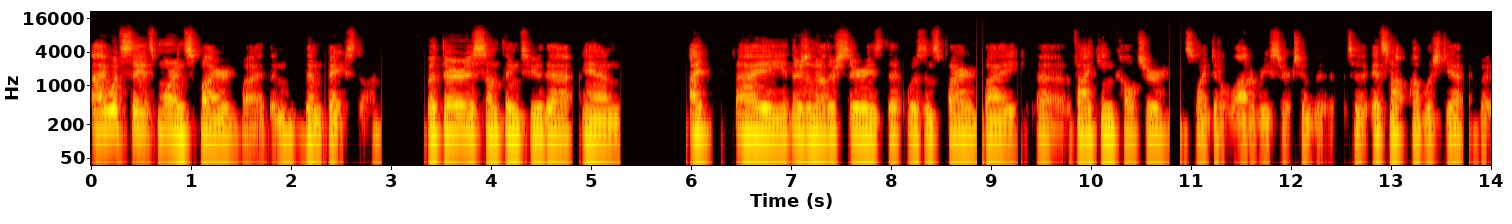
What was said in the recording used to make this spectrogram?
I would say it's more inspired by than than based on, but there is something to that, and I I there's another series that was inspired by uh, Viking culture, so I did a lot of research into it. It's not published yet, but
